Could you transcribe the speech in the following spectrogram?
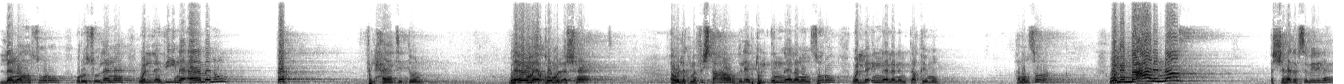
لننصر رسلنا والذين آمنوا في الحياة الدنيا. ويوم يقوم الأشهاد. أقول لك ما فيش تعارض. الآية بتقول إنا لننصره ولا إنا لننتقم. هننصرك. ومن معاني النصر الشهادة في سبيل الله.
